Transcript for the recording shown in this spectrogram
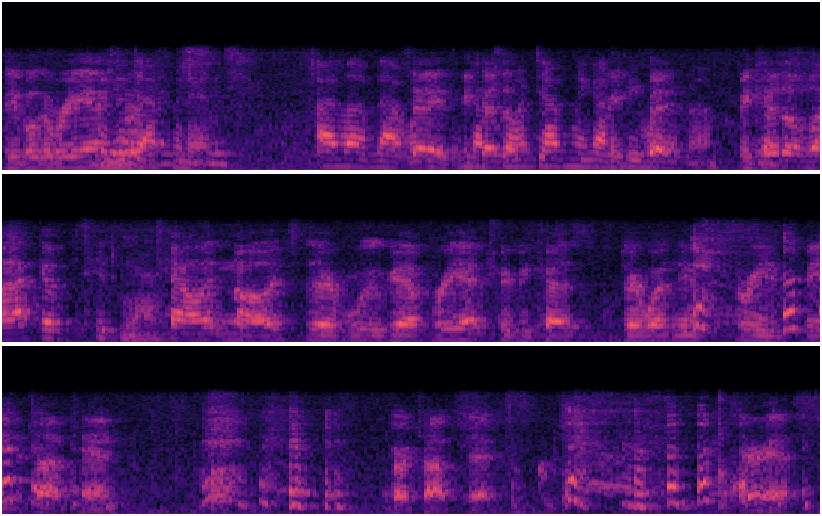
People can It's a re-answer. Definite. I love that one. Say, because That's of- one, definitely got to be one of them. Because of lack of t- Yeah. talent and knowledge, there we have re-entry because there wasn't even three that made the top ten or top six. I'm serious.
